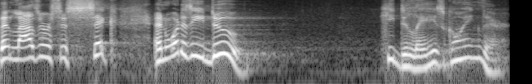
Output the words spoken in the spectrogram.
that Lazarus is sick. And what does he do? He delays going there.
